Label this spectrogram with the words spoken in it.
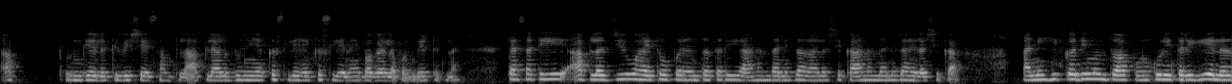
आपण गेलो की विषय संपला. आपल्याला दुनिया कसली आहे कसली नाही बघायला पण भेटत नाही. त्यासाठी आपला जीव आहे तोपर्यंत तरी आनंदाने जगायला शिका आनंदाने राहायला शिका. आणि ही कधी म्हणतो आपण कुणीतरी गेलं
